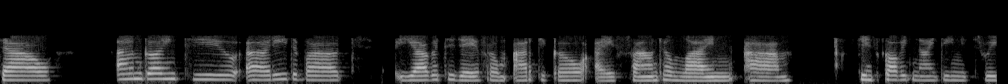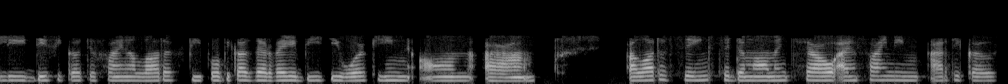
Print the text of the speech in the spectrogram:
So I'm going to uh, read about yoga today from article I found online. Um, since COVID-19, it's really difficult to find a lot of people because they're very busy working on um, a lot of things at the moment. So I'm finding articles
